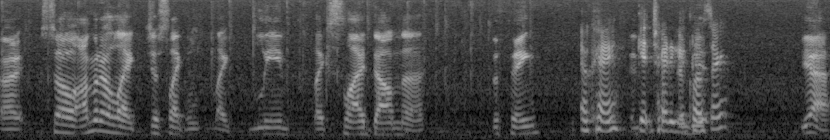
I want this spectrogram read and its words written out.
All right, so I'm gonna like just like like lean like slide down the the thing. Okay, And- get try to get closer. closer. Are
